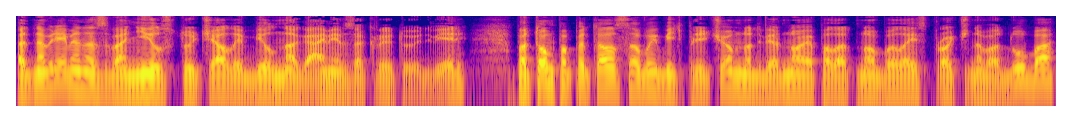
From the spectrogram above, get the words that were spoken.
Одновременно звонил, стучал и бил ногами в закрытую дверь, потом попытался выбить плечом, но дверное полотно было из прочного дуба,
